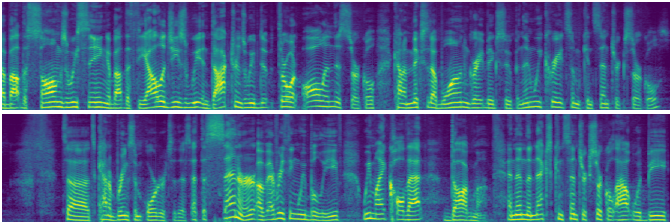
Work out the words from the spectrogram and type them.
about the songs we sing, about the theologies we, and doctrines we throw it all in this circle, kind of mix it up one great big soup, and then we create some concentric circles. To, to, kind of bring some order to this. At the center of everything we believe, we might call that dogma. And then the next concentric circle out would be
